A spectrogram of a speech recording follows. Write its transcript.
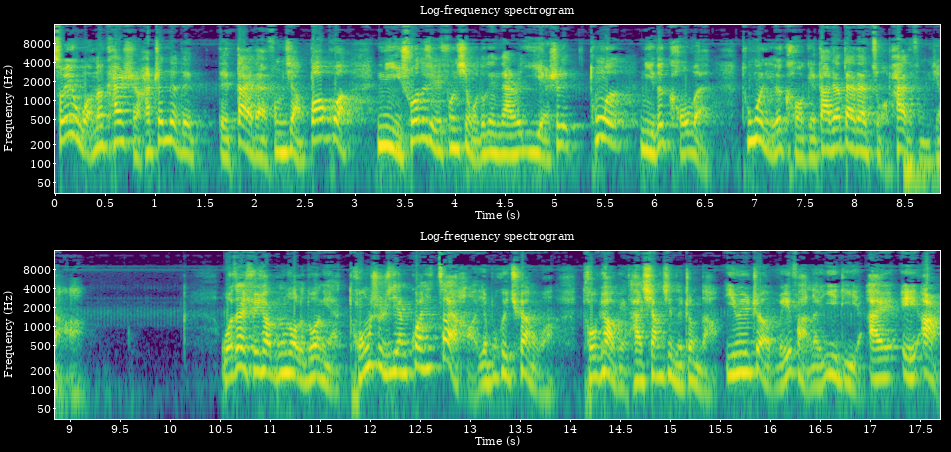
所以，我们开始还真的得得带带风向，包括你说的这些风信，我都跟大家说，也是通过你的口吻，通过你的口给大家带带左派的风向啊。我在学校工作了多年，同事之间关系再好，也不会劝我投票给他相信的政党，因为这违反了 EDIAR，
